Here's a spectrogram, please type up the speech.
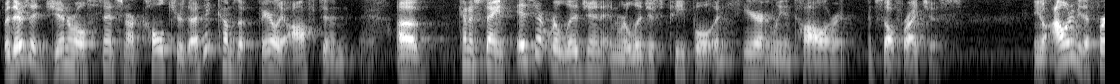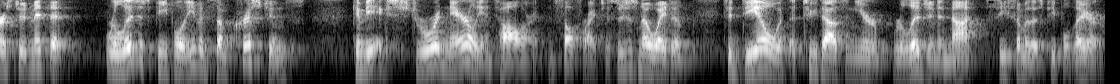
But there's a general sense in our culture that I think comes up fairly often of kind of saying, isn't religion and religious people inherently intolerant and self righteous? You know, I want to be the first to admit that religious people and even some Christians can be extraordinarily intolerant and self righteous. There's just no way to, to deal with a 2,000 year religion and not see some of those people there.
